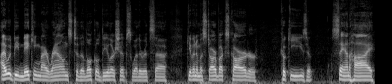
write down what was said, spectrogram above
I would be making my rounds to the local dealerships, whether it's uh, giving them a Starbucks card or cookies or saying hi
